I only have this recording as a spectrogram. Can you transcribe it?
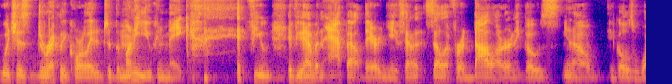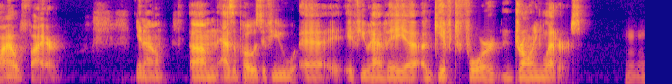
which is directly correlated to the money you can make. If you if you have an app out there and you sell it, for a dollar and it goes you know it goes wildfire you know um, as opposed if you uh, if you have a a gift for drawing letters. Mm-hmm.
